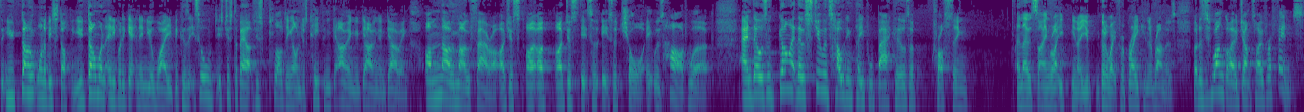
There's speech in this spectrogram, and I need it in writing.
that you don't want to be stopping. You don't want anybody getting in your way because it's, all, it's just about just plodding on, just keeping going and going and going. I'm no Mo Farah. I just, I, I, I just it's, a, it's a chore. It was hard work. And there was a guy, there were stewards holding people back. There was a crossing, and they were saying, right, you, you know, you've got to wait for a break in the runners. But there's this one guy who jumped over a fence,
